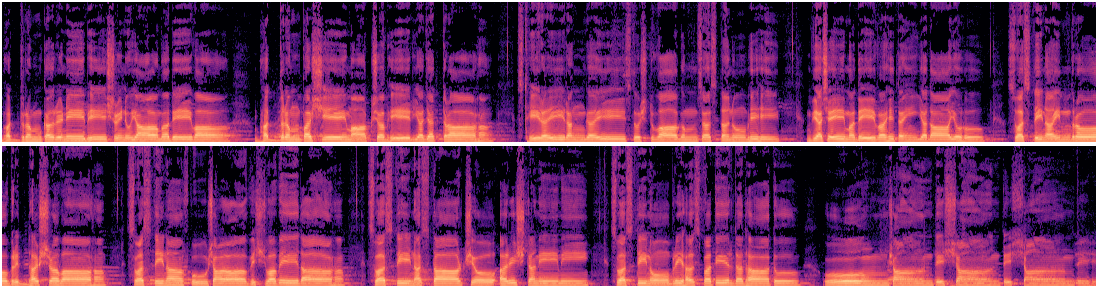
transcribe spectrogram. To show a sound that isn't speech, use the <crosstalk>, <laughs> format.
भद्रं कर्णेभिः शृणुयाम देवा भद्रं पश्येमाक्षभिर्यजत्राः। स्थिरैरङ्गैस्तुष्ट्वागुंसस्तनूभिः व्यशेम देवहितं यदायुः। स्वस्ति न इन्द्रो वृद्धश्रवाः। स्वस्ति नः पूषा विश्ववेदाः स्वस्ति नस्तार्क्ष्यो अरिष्टनेमि स्वस्ति नो बृहस्पतिर्दधातु ॐ शान्तिः शान्तिः शान्तिः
